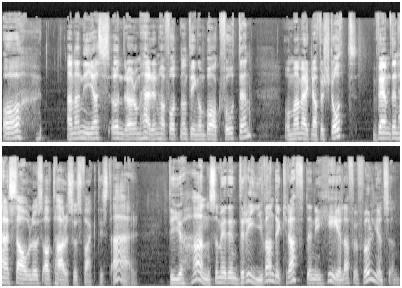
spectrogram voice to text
Ja, Ananias undrar om Herren har fått någonting om bakfoten, om han verkligen har förstått vem den här Saulus av Tarsus faktiskt är. Det är ju han som är den drivande kraften i hela förföljelsen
